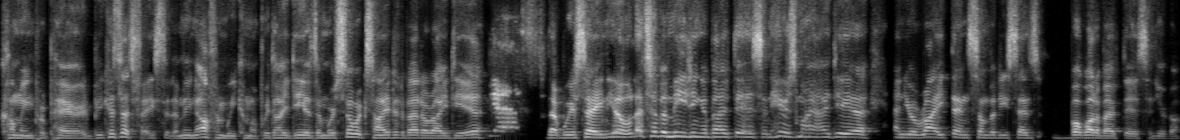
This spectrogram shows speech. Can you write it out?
coming prepared because let's face it. I mean, often we come up with ideas and we're so excited about our idea. Yes that we're saying, you know, let's have a meeting about this, and here's my idea. And you're right. Then somebody says, but what about this? And you're going,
